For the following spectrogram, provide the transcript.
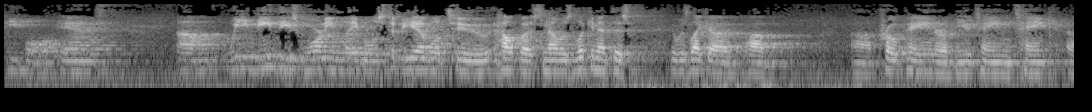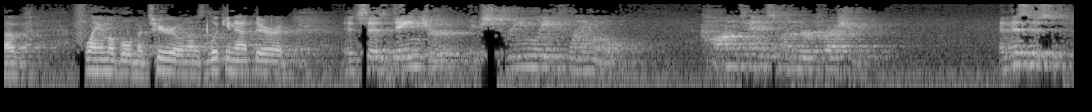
people, and um, we need these warning labels to be able to help us. And I was looking at this; it was like a, a, a propane or a butane tank of flammable material, and I was looking at there, and it says danger, extremely flammable, contents under pressure. And this is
